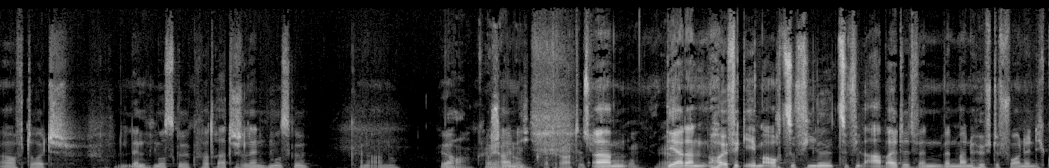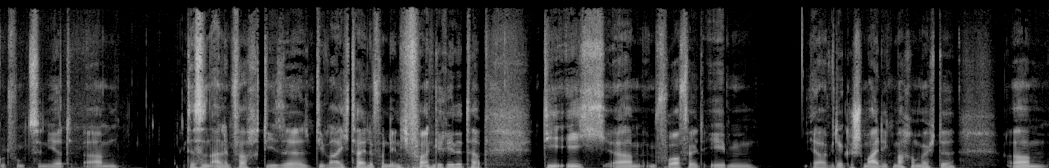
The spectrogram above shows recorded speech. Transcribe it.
Auf Deutsch Lendenmuskel, quadratische Lendenmuskel? Keine Ahnung. Ja, oh, wahrscheinlich. Ähm, ja. Der dann häufig eben auch zu viel, zu viel arbeitet, wenn, wenn meine Hüfte vorne nicht gut funktioniert. Ähm, das sind einfach diese, die Weichteile, von denen ich vorhin geredet habe, die ich ähm, im Vorfeld eben ja wieder geschmeidig machen möchte. Ähm,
